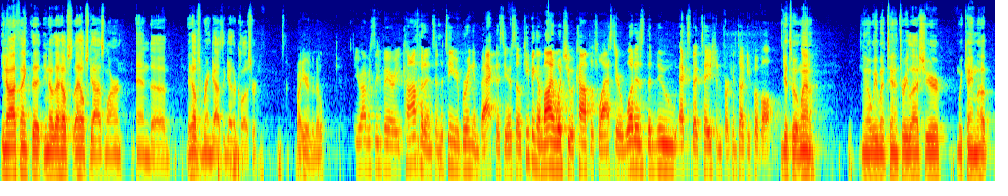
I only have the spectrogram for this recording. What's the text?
you know, I think that you know that helps that helps guys learn and uh, it helps bring guys together closer. Right here in the middle you're obviously very confident in the team you're bringing back this year. So, keeping in mind what you accomplished last year, what is the new expectation for Kentucky football? Get to Atlanta. You know, we went 10 and 3 last year. We came up,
